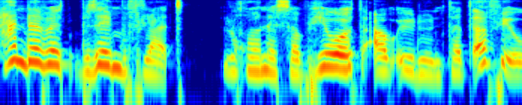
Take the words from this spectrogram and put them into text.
ሓንደበት ብዘይምፍላጥ ዝኾነ ሰብ ሂወት ኣብ ኢዱ እንተጠፊኡ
